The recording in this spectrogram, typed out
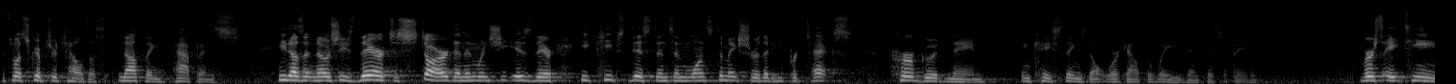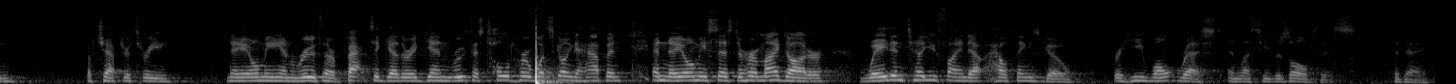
That's what Scripture tells us. Nothing happens. He doesn't know she's there to start, and then when she is there, he keeps distance and wants to make sure that he protects her good name in case things don't work out the way he's anticipating. Verse 18 of chapter 3 Naomi and Ruth are back together again. Ruth has told her what's going to happen, and Naomi says to her, My daughter, wait until you find out how things go, for he won't rest unless he resolves this today.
